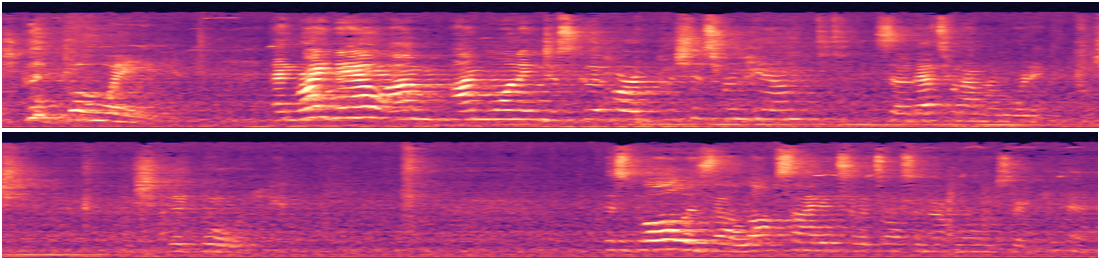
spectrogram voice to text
Push. Good boy. And right now, I'm, I'm wanting just good hard pushes from him. So that's what I'm rewarding. Push. Push. Good boy. This ball is uh, lopsided, so it's also not rolling straight. Get that.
